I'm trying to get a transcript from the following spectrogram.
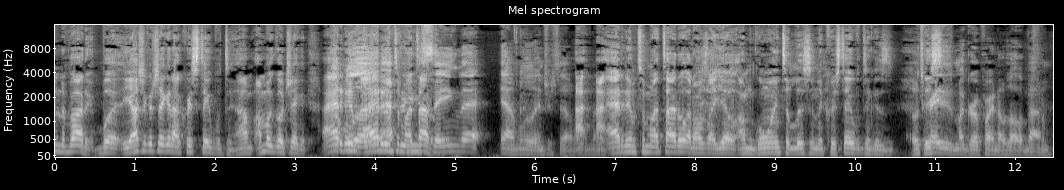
nothing about it, but y'all should go check it out. Chris Stapleton. I'm, I'm gonna go check it. I added I'm him. I added him to my you Tidal. Saying that, yeah, I'm a little interested. I'm- I, I'm I added him to my Tidal, and I was like, "Yo, I'm going to listen to Chris Stapleton because What's crazy is my girl probably knows all about him.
